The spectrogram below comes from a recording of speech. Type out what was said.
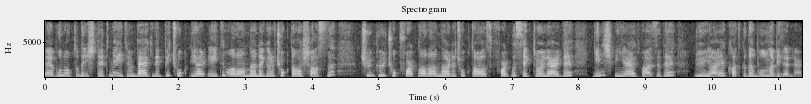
E, bu noktada işletme eğitimi belki de birçok diğer eğitim alanlarına göre çok daha şanslı. Çünkü çok farklı alanlarda, çok daha farklı sektörlerde geniş bir yelpazede dünyaya katkıda bulunabilirler.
